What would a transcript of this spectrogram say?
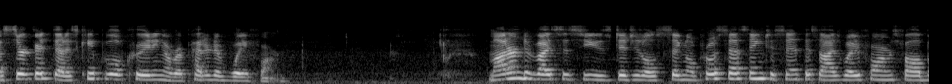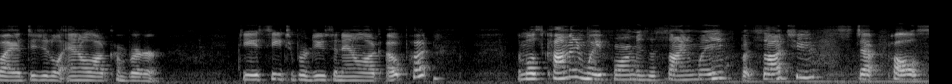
a circuit that is capable of creating a repetitive waveform. Modern devices use digital signal processing to synthesize waveforms followed by a digital analog converter, DAC to produce an analog output. The most common waveform is a sine wave, but sawtooth, step pulse,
